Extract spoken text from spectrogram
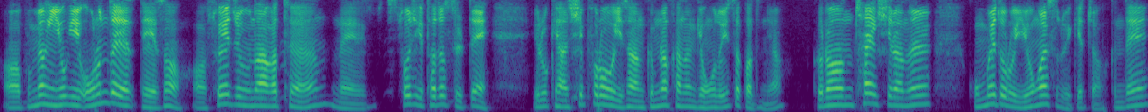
어, 분명히 여기 오른 데에 대해서 어, 수혜주 운하 같은 네, 소식이 터졌을 때 이렇게 한 10% 이상 급락하는 경우도 있었거든요. 그런 차익 실현을 공매도로 이용할 수도 있겠죠. 근데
